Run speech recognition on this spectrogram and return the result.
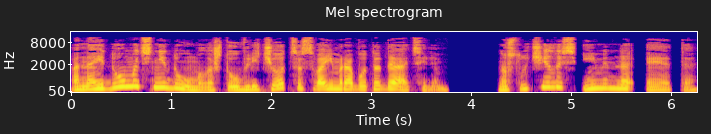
она и думать не думала, что увлечется своим работодателем. Но случилось именно это.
